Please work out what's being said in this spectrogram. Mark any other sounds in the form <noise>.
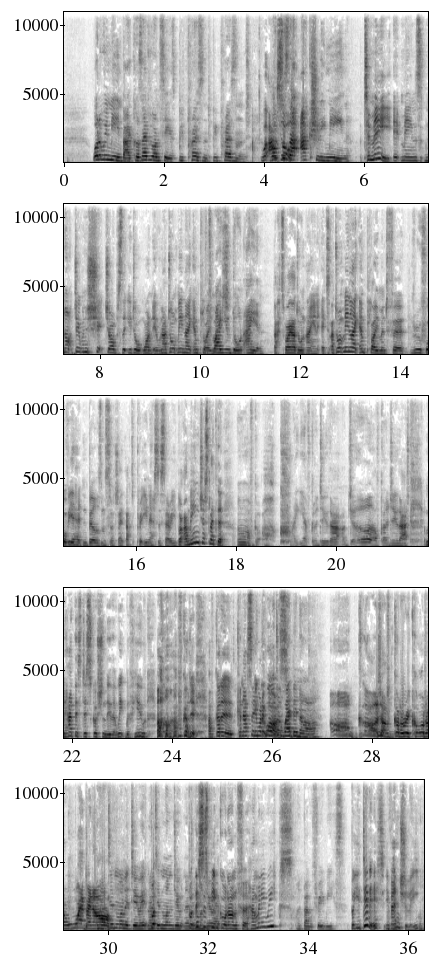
What do we mean by? Because everyone says be present, be present. Well, what I does saw- that actually mean? To me, it means not doing shit jobs that you don't want to, and I don't mean like employment. That's why you don't iron. That's why I don't iron it. It's I don't mean like employment for roof over your head and bills and such like that's pretty necessary. But I mean just like the oh I've got oh great yeah I've got to do that I've, oh, I've got to do that. And we had this discussion the other week with you. <laughs> Oh I've got to I've got to. Can I say what it was? a webinar. Oh God I've got to record a And I didn't want to do it, and I didn't want to do it, But this has been it. going on for how many weeks? about three weeks. But you did Mm-hmm. it eventually.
